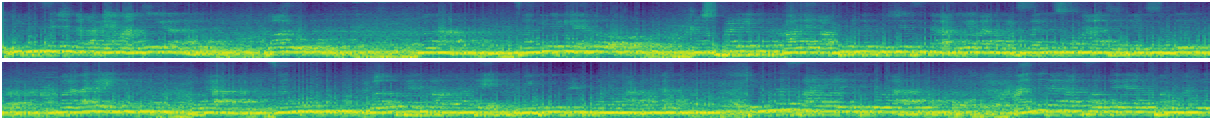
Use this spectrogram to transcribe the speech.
కీర్తి శేషన్ డాక్టర్ ఎం అంజయ్ గారు వారు మన సంగీతకి కష్టపడి వాళ్ళ యొక్క అభివృద్ధి కృషి చేసిన అందుకే వాళ్ళకి స్మరించుకున్నారని చెప్పి తెలుస్తుంది మరి అలాగే ఒక సంఘం బలోపేతం అవడం అంటే మీటింగ్ పెట్టుకోవడం కాకుండా కింద. స్థాయిలో వ్యక్తి కూడా అన్ని రకాల సౌకర్యాలు పొందాలి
